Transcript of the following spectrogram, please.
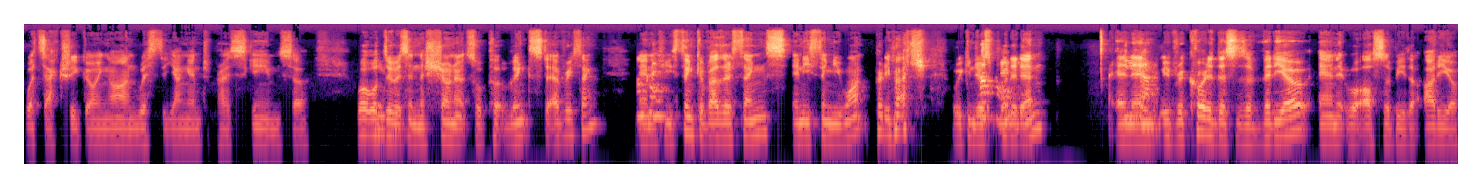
what's actually going on with the Young Enterprise Scheme. So, what we'll do is in the show notes, we'll put links to everything. Okay. And if you think of other things, anything you want, pretty much, we can just okay. put it in. And yeah. then we've recorded this as a video, and it will also be the audio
